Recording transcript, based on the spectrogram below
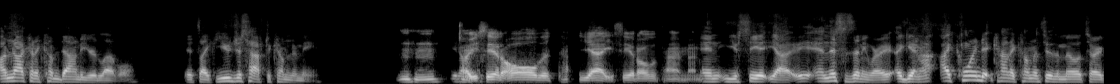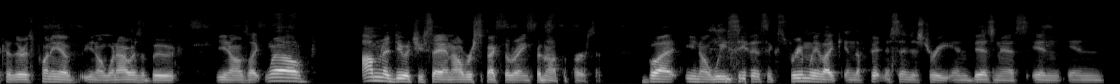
I'm not going to come down to your level. It's like, you just have to come to me. Mm-hmm. You know, oh, you see it all the time. Yeah, you see it all the time, man. and you see it yeah and this is anywhere again i, I coined it kind of coming through the military because there was plenty of you know when i was a boot you know i was like well i'm going to do what you say and i'll respect the rank but not the person but you know we see this extremely like in the fitness industry in business in in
